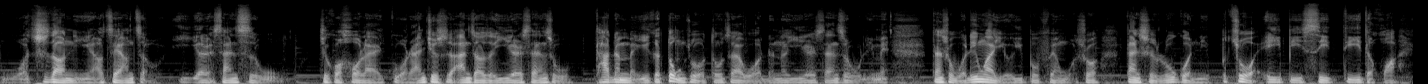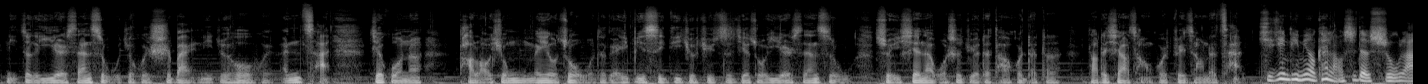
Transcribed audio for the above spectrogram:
我知道你要这样走，一二三四五。结果后来果然就是按照这一二三四五。他的每一个动作都在我的那一二三四五里面，但是我另外有一部分我说，但是如果你不做 A B C D 的话，你这个一二三四五就会失败，你最后会很惨。结果呢，他老兄没有做我这个 A B C D，就去直接做一二三四五，所以现在我是觉得他会的，他他的下场会非常的惨。习近平没有看老师的书啦，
